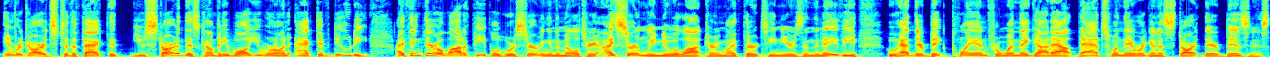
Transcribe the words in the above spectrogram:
in regards to the fact that you started this company while you were on active duty. I think there are a lot of people who are serving in the military. I certainly knew a lot during my 13 years in the Navy who had their big plan for when they got out. That's when they were going to start their business.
